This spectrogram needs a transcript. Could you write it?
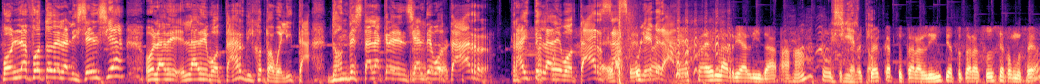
pon la foto de la licencia o la de la de votar, dijo tu abuelita. ¿Dónde está la credencial de votar? Tráete la de votar, sas Esa- culebra. Esa es la realidad, ajá. Tu, tu cara chueca, tu cara limpia, tu cara sucia, como sea.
